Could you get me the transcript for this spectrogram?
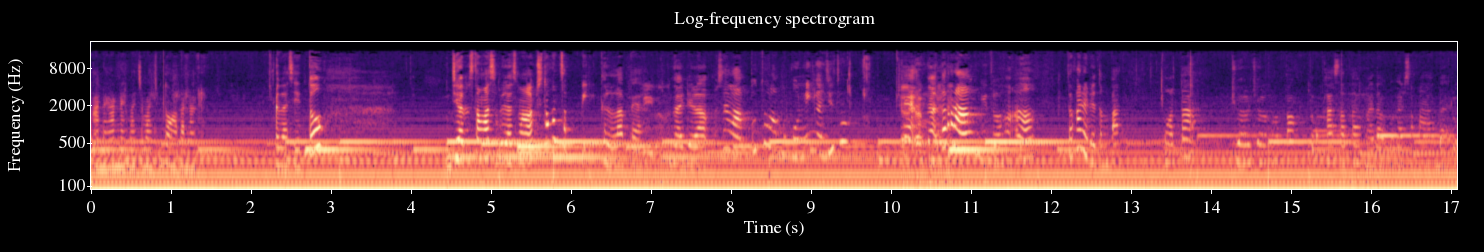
aneh-aneh macam-macam tuh nggak pernah habis itu jam setengah sebelas malam itu kan sepi gelap ya. Nggak ada lampu. Maksudnya lampu tuh lampu kuning aja tuh? Kayak nggak ada. terang gitu. Heeh. itu kan ada tempat motor jual-jual motor bekas atau nggak tahu bekas apa baru.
